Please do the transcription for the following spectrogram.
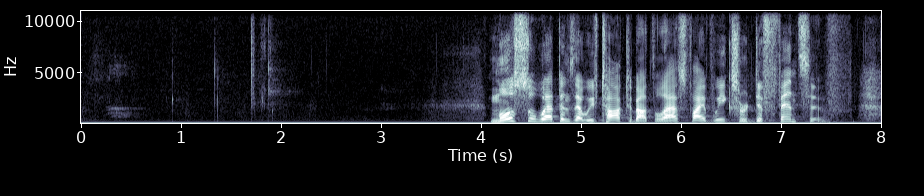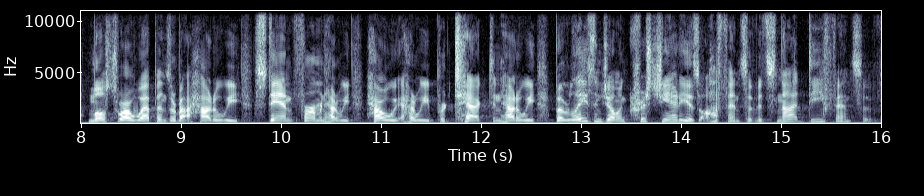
Most of the weapons that we've talked about the last five weeks are defensive. Most of our weapons are about how do we stand firm and how do we how we, how do we protect and how do we but ladies and gentlemen, Christianity is offensive. It's not defensive.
